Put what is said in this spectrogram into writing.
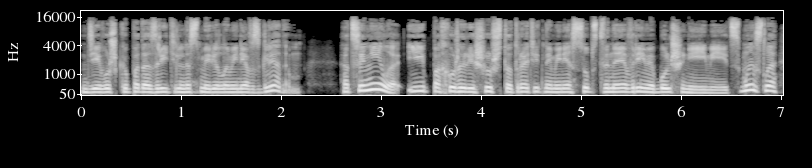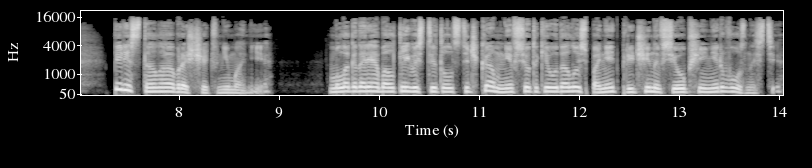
Девушка подозрительно смирила меня взглядом — Оценила и, похоже, решив, что тратить на меня собственное время больше не имеет смысла, перестала обращать внимание. Благодаря болтливости толстячка мне все-таки удалось понять причины всеобщей нервозности.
